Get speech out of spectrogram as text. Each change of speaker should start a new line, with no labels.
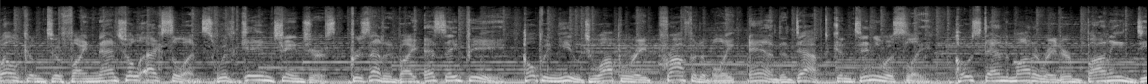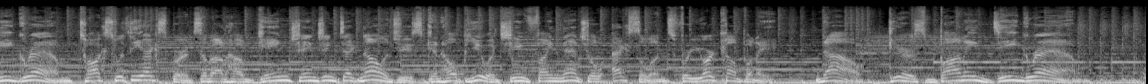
Welcome to Financial Excellence with Game Changers, presented by SAP, helping you to operate profitably and adapt continuously. Host and moderator Bonnie D. Graham talks with the experts about how game changing technologies can help you achieve financial excellence for your company. Now, here's Bonnie D. Graham.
